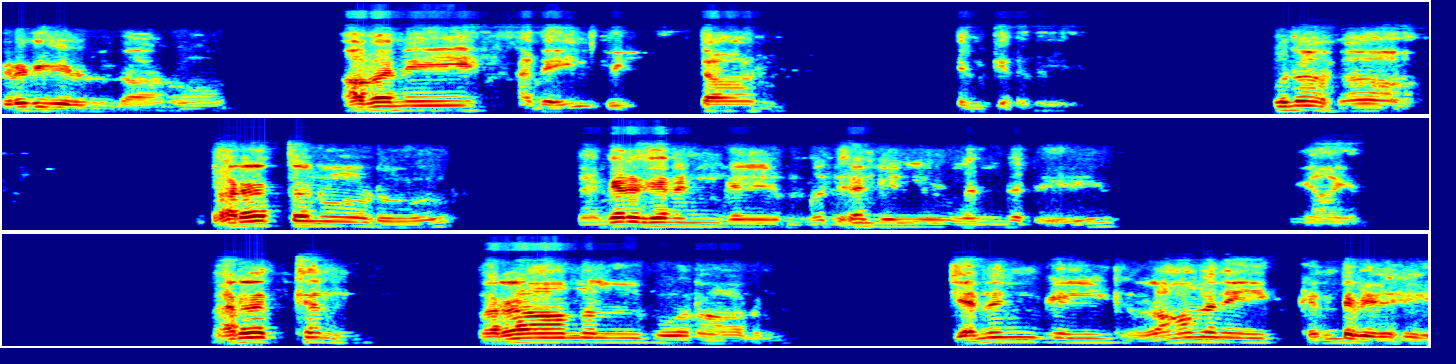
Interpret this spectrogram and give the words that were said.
கருதியிருந்தானோ அவனே அதை விட்டான். என்கிறது. புனக பரத்தனோடு நகர ஜனங்கள் முதலில் வந்தது நியாயம். பரத்தன் வராமல் போனாலும் ஜனங்கள் ராமனை கண்ட பிறகு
